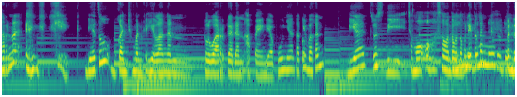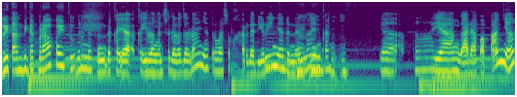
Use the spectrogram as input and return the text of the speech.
karena dia tuh bukan cuman kehilangan keluarga dan apa yang dia punya tapi bahkan dia terus dicemooh sama teman-teman. Iya, itu kan bener, udah, penderitaan tingkat berapa itu? Bener udah kayak kehilangan segala-galanya termasuk harga dirinya dan lain-lain Mm-mm, kan. mm-mm. ya eh, ya nggak ada apa-apanya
